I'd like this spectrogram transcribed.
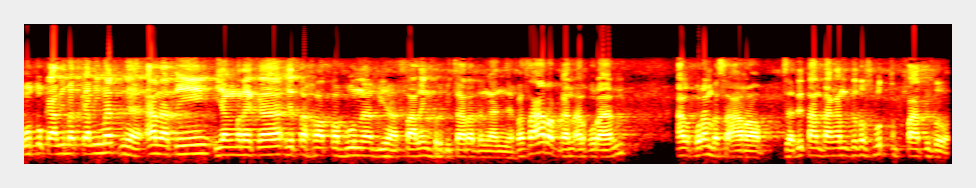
untuk kalimat-kalimatnya. Alati yang mereka yatakhatabuna biha, saling berbicara dengannya. Bahasa Arab kan Al-Quran? Al-Quran bahasa Arab. Jadi tantangan itu tersebut tepat itu.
